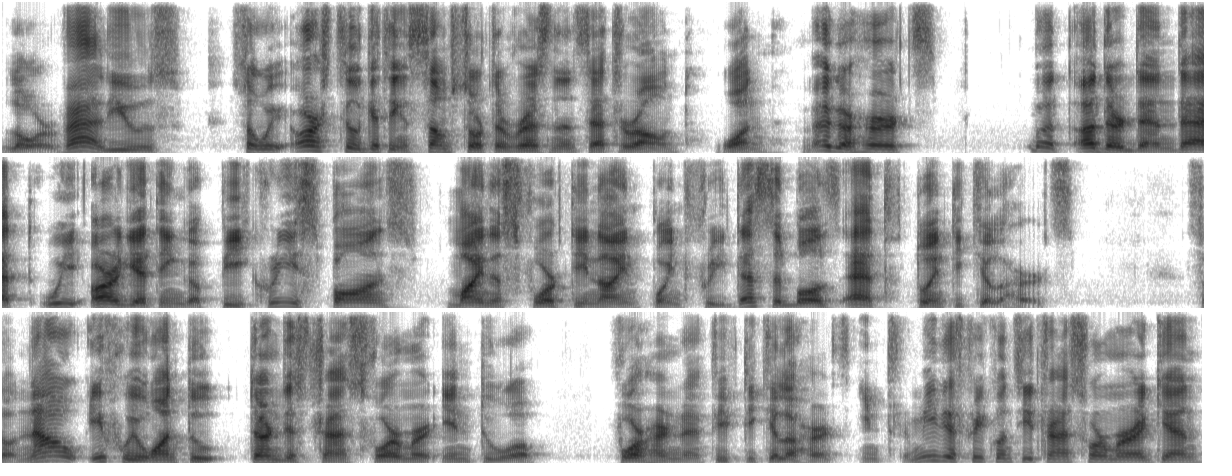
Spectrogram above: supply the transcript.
lower values. So we are still getting some sort of resonance at around 1 megahertz, but other than that, we are getting a peak response, minus 49.3 decibels at 20 kilohertz. So now if we want to turn this transformer into a 450 kilohertz intermediate frequency transformer again,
